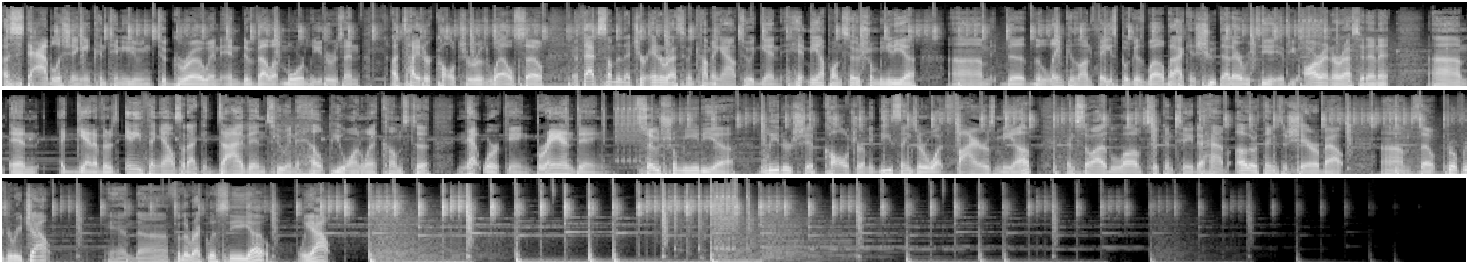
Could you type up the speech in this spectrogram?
establishing and continuing to grow and, and develop more leaders and a tighter culture as well. So if that's something that you're interested in coming out to, again, hit me up on social media. Um, the the link is on Facebook as well, but I can shoot that over to you if you are interested in it. Um, and again, if there's anything else that I can dive into and help you on when it comes to networking, branding, social media, leadership, culture, I mean, these things are what fires me up. And so I'd love to continue to have other things to share about. Um, so feel free to reach out. And uh, for the Reckless CEO, we out.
